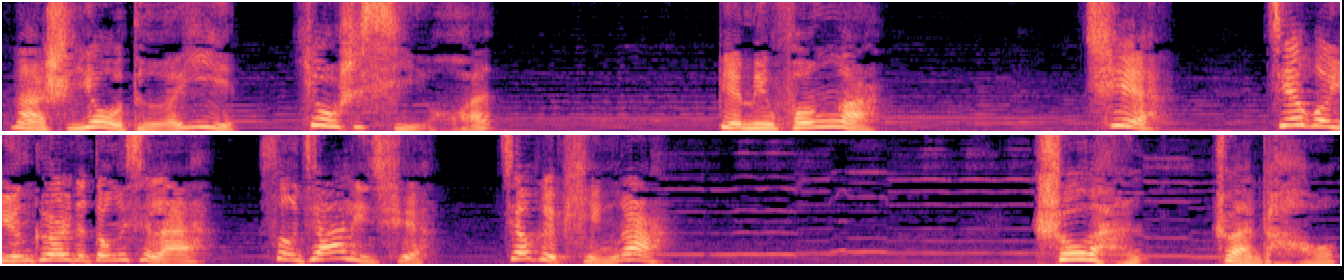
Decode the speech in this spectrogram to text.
那是又得意又是喜欢，便命凤儿去接过云哥的东西来，送家里去，交给平儿。说完，转头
